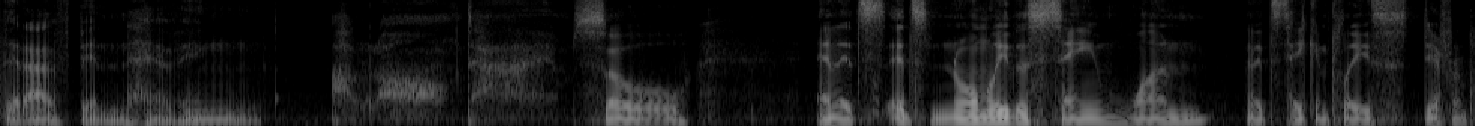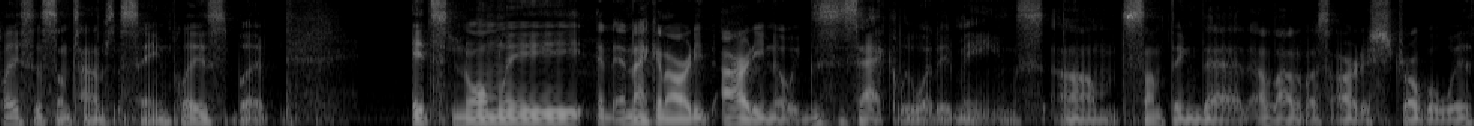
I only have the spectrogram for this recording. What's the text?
that I've been having a long time. So, and it's it's normally the same one, and it's taking place different places, sometimes the same place, but it's normally and, and I can already I already know exactly what it means. Um, something that a lot of us artists struggle with.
